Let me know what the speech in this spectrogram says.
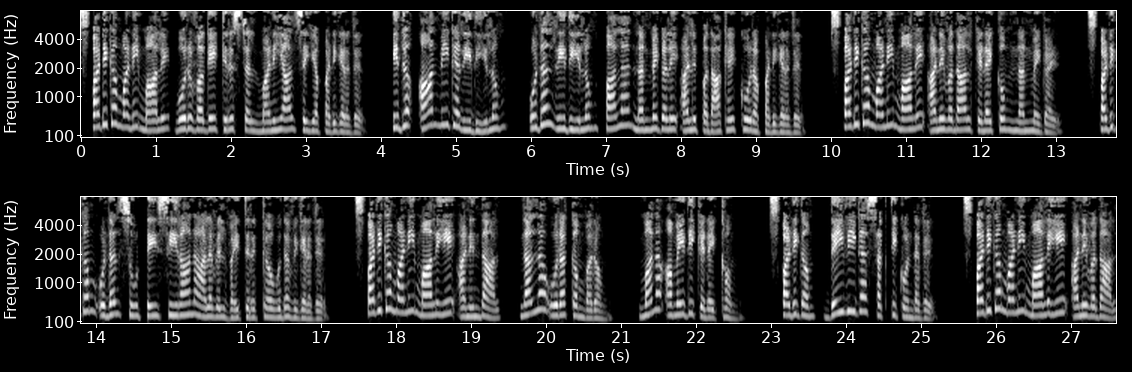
ஸ்படிக மணி மாலை ஒரு வகை கிறிஸ்டல் மணியால் செய்யப்படுகிறது. இது ஆன்மீக ரீதியிலும் உடல் ரீதியிலும் பல நன்மைகளை அளிப்பதாக கூறப்படுகிறது. ஸ்படிக மணி மாலை அணிவதால் கிடைக்கும் நன்மைகள். ஸ்படிகம் உடல் சூட்டை சீரான அளவில் வைத்திருக்க உதவுகிறது. ஸ்படிக மணி மாலையை அணிந்தால் நல்ல உறக்கம் வரும். மன அமைதி கிடைக்கும். ஸ்படிகம் தெய்வீக சக்தி கொண்டது. ஸ்படிக மணி மாலையை அணிவதால்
